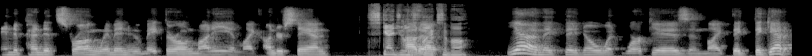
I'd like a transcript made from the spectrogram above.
independent, strong women who make their own money and like understand Schedule flexible. yeah and they they know what work is and like they they get it.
